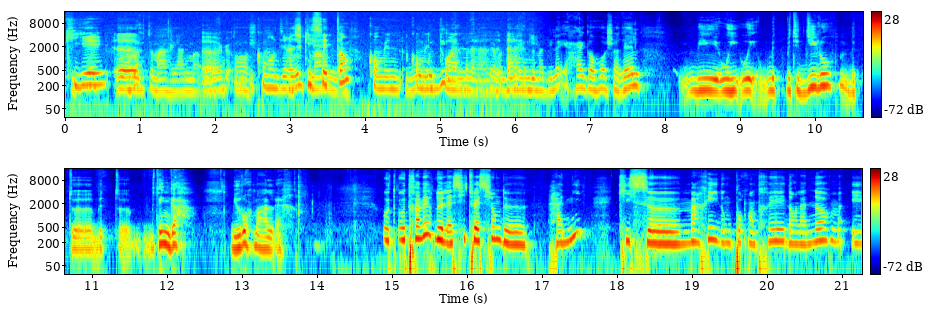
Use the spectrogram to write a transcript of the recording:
qui est, comment dirais-je, qui s'étend comme une, comme une toile d'araignée. لما بيلاقي حاجة وهو شغال بي بتديله بت بت بتنجح بيروح مع الآخر. Au, au travers de la situation de Hani, qui se marie donc pour rentrer dans la norme et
